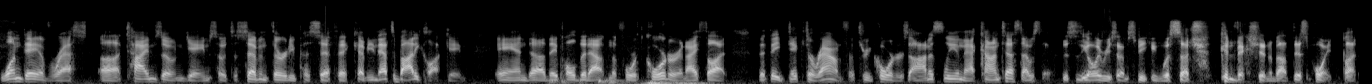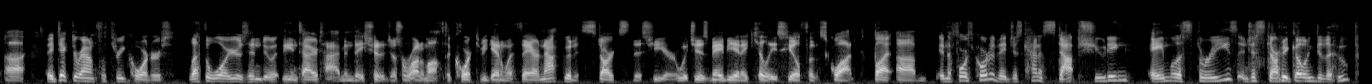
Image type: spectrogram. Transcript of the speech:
one day of rest, uh, time zone game. So it's a 7:30 Pacific. I mean, that's a body clock game, and uh, they pulled it out in the fourth quarter. And I thought that they dicked around for three quarters. Honestly, in that contest, I was there. This is the only reason I'm speaking with such conviction about this point. But uh, they dicked around for three quarters, let the Warriors into it the entire time, and they should have just run them off the court to begin with. They are not good at starts this year, which is maybe an Achilles heel for the squad. But um, in the fourth quarter, they just kind of stopped shooting aimless threes and just started going to the hoop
